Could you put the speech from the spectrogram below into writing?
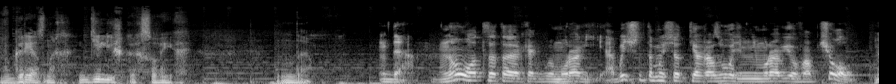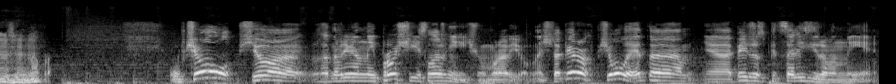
в грязных делишках своих. Да. Да. Ну вот это как бы муравьи. Обычно-то мы все-таки разводим не муравьев, а пчел. Угу. У пчел все одновременно и проще, и сложнее, чем у муравьев. Значит, во-первых, пчелы это, э, опять же, специализированные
